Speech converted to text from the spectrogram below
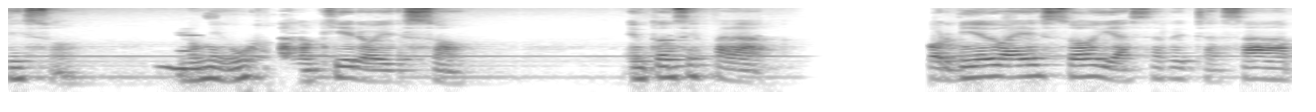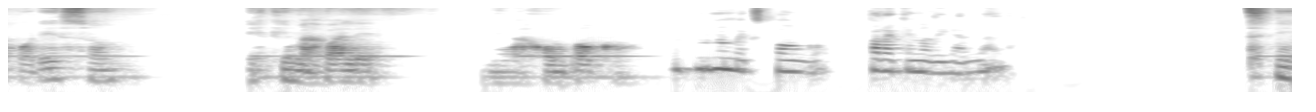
eso. No me gusta, no quiero eso. Entonces, para, por miedo a eso y a ser rechazada por eso, es que más vale me bajo un poco. Mejor no me expongo para que no digan nada. Sí.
